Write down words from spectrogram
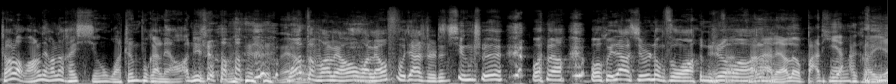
找老王聊聊还行，我真不敢聊，你知道吗？我怎么聊？我聊副驾驶的青春，我聊我回家我媳妇弄死我，你知道吗？咱俩聊聊拔提雅可以。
